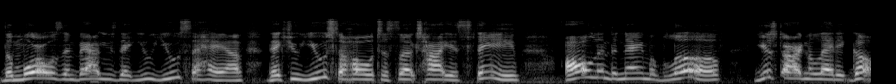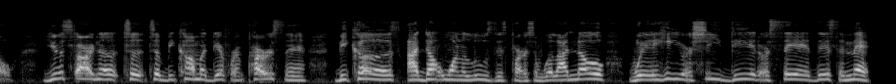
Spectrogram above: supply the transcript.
the morals and values that you used to have, that you used to hold to such high esteem, all in the name of love, you're starting to let it go you're starting to, to, to become a different person because I don't want to lose this person. Well, I know when he or she did or said this and that.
